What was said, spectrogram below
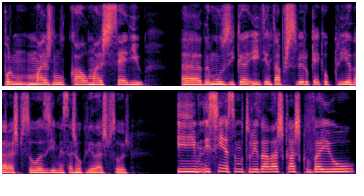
pôr mais num local mais sério uh, da música e tentar perceber o que é que eu queria dar às pessoas e a mensagem que eu queria dar às pessoas. E, e sim, essa maturidade acho, acho que veio.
